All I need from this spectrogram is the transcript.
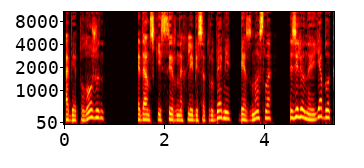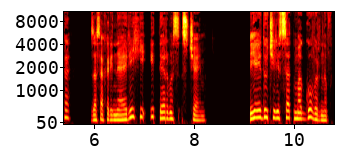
Обед уложен. Эдамский сыр на хлебе с отрубями, без масла, зеленое яблоко, засахаренные орехи и термос с чаем. Я иду через сад МакГовернов,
